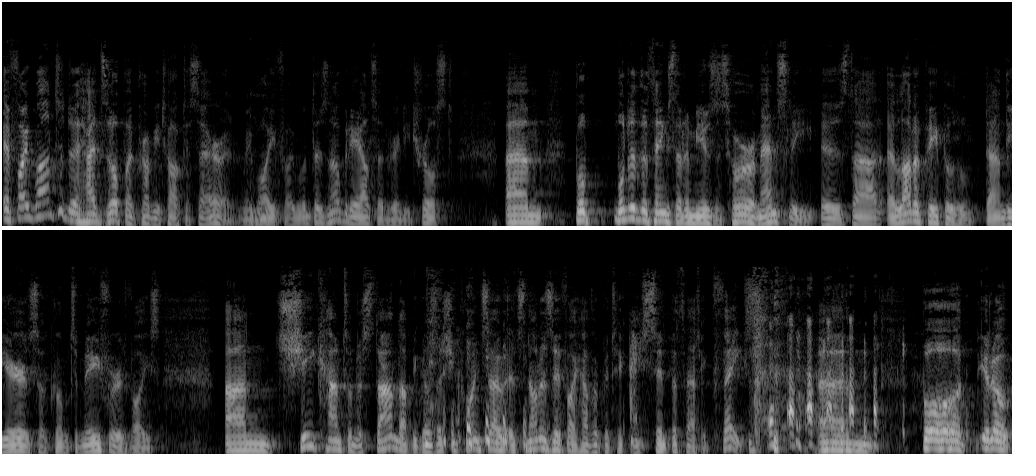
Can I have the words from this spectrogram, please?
if I wanted a heads up, I'd probably talk to Sarah, my wife. I would, there's nobody else I'd really trust. Um, but one of the things that amuses her immensely is that a lot of people down the years have come to me for advice. And she can't understand that because, as she points out, it's not as if I have a particularly sympathetic face. Um, but, you know,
